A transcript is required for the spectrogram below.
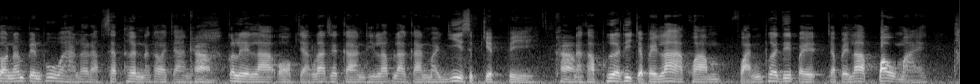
ตอนนั้นเป็นผู้บริหารระดับแซตเทิลนะครับอาจารย์ครับก็เลยลาออกจากราชการที่รับราชการมา 27 ปีครับนะครับเพื่อที่จะไปล่าความฝันเพื่อที่ไปจะไปล่าเป้าหมายท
